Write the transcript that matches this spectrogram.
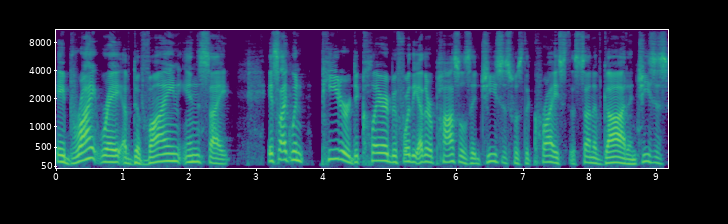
a bright ray of divine insight. It's like when Peter declared before the other apostles that Jesus was the Christ, the Son of God, and Jesus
